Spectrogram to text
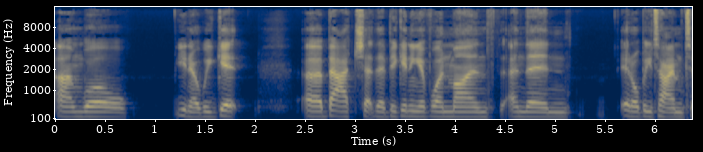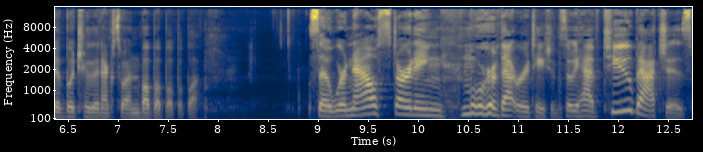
Um, we'll, you know, we get a batch at the beginning of one month and then it'll be time to butcher the next one, blah, blah, blah, blah, blah. So we're now starting more of that rotation. So we have two batches.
